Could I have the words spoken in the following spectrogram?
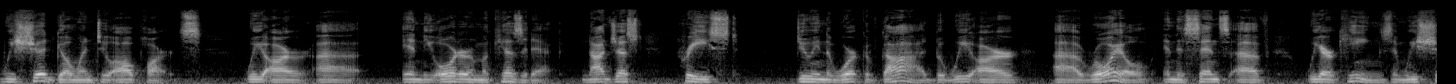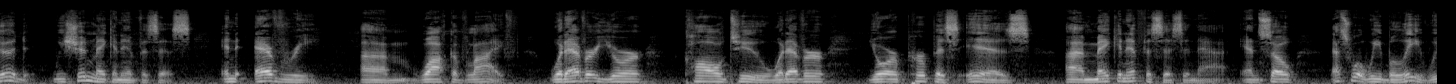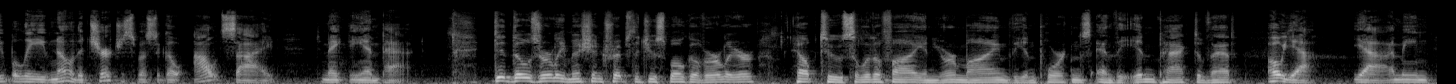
we should go into all parts. We are uh, in the order of Melchizedek, not just priest doing the work of God, but we are uh, royal in the sense of we are kings, and we should we should make an emphasis in every um, walk of life, whatever you're called to, whatever your purpose is, uh, make an emphasis in that. And so that's what we believe. We believe no, the church is supposed to go outside to make the impact. Did those early mission trips that you spoke of earlier help to solidify in your mind the importance and the impact of that? Oh yeah, yeah. I mean,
